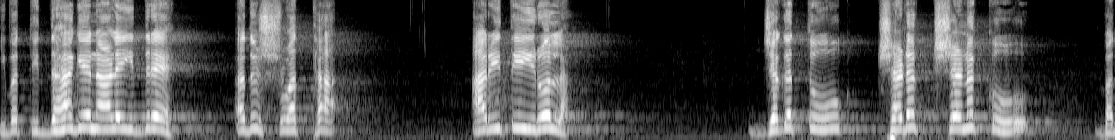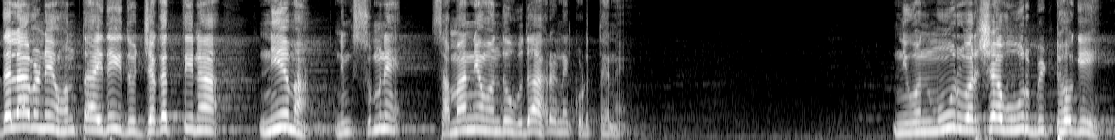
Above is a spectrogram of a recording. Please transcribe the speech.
ಇವತ್ತಿದ್ದ ಹಾಗೆ ನಾಳೆ ಇದ್ದರೆ ಅದು ಶ್ವತ್ಥ. ಆ ರೀತಿ ಇರೋಲ್ಲ. ಜಗತ್ತು ಕ್ಷಣ ಕ್ಷಣಕ್ಕೂ ಬದಲಾವಣೆ ಹೊಂತಾ ಇದೆ. ಇದು ಜಗತ್ತಿನ ನಿಯಮ. ನಿಮ್ಗೆ ಸುಮ್ಮನೆ ಸಾಮಾನ್ಯ ಒಂದು ಉದಾಹರಣೆ ಕೊಡ್ತೇನೆ. ನೀವೊಂದು ಮೂರು ವರ್ಷ ಊರು ಬಿಟ್ಟು ಹೋಗಿ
